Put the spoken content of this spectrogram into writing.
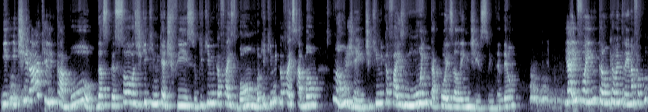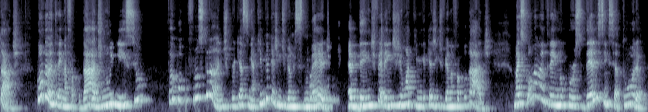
e, e, tirar aquele tabu das pessoas de que química é difícil, que química faz bomba, que química faz sabão. Não, gente, química faz muita coisa além disso, entendeu? E aí foi então que eu entrei na faculdade. Quando eu entrei na faculdade, no início foi um pouco frustrante, porque assim, a química que a gente vê no ensino médio é bem diferente de uma química que a gente vê na faculdade. Mas como eu entrei no curso de licenciatura,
